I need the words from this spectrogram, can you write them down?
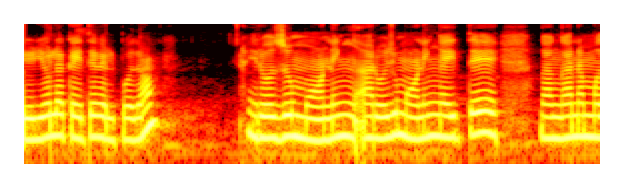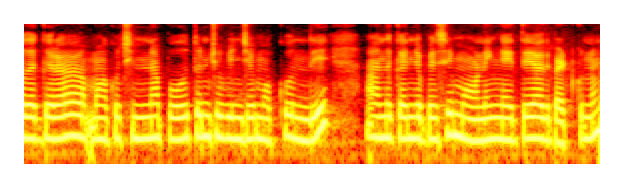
వీడియోలోకి అయితే వెళ్ళిపోదాం. ఈరోజు మార్నింగ్ ఆ రోజు మార్నింగ్ అయితే గంగానమ్మ దగ్గర మాకు చిన్న పోతుని చూపించే మొక్కు ఉంది. అందుకని చెప్పేసి మార్నింగ్ అయితే అది పెట్టుకున్నాం.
